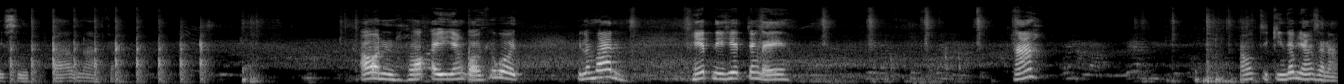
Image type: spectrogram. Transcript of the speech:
นี่สูตาอำนาจค่ะเอาอันหอไอยังก่อนคือบ่พี่ลำพันเฮ็ดนี่เฮ็ดจังไดฮะเอาสิกินกับยังซะนะ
